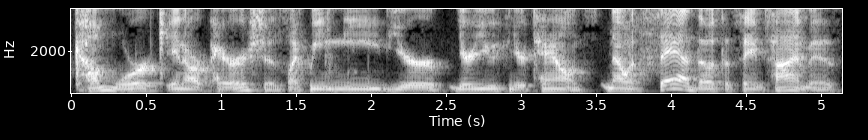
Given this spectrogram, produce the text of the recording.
come work in our parishes like we need your your youth and your talents now what's sad though at the same time is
